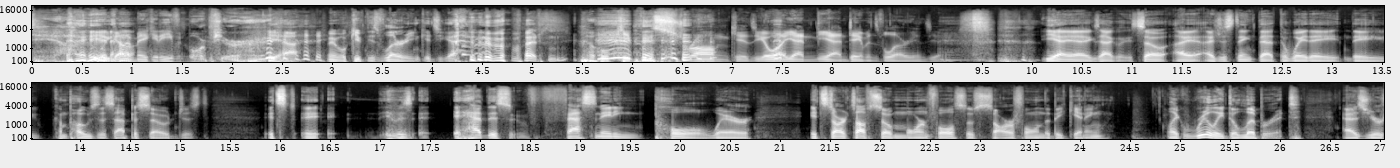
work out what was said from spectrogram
Yeah. We gotta make it even more pure. yeah. I mean, we'll keep these Velaryon kids you got, but we'll keep these strong kids. You go, well, yeah, and, yeah, and Daemon's Velaryons, yeah. yeah, yeah, exactly. So I, I just think that the way they they compose this episode, just it's it, it was it had this fascinating pull where it starts off so mournful, so sorrowful in the beginning, like really deliberate as you're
